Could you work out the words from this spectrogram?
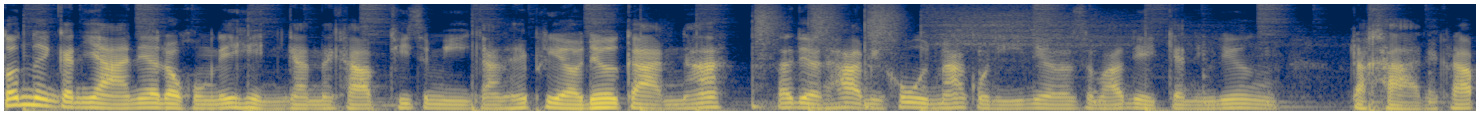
ต้นเดือนกันยาเนี่ยเราคงได้เห็นกันนะครับ ที่จะมีการให้พรีออเดอร์กันนะ แล้วเดี๋ยวถ้ามีข้อมูลมากกว่านี้เนี่ยเราจะมารถเดตกันในเรื่องราคานะครับ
